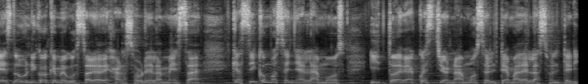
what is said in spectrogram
Es lo único que me gustaría dejar sobre la mesa, que así como señalamos y todavía cuestionamos el tema de la soltería,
